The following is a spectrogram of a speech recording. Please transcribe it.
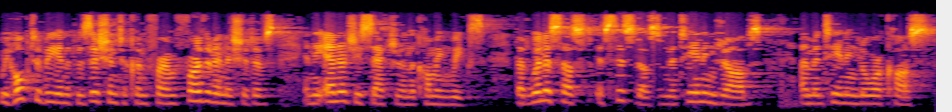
we hope to be in a position to confirm further initiatives in the energy sector in the coming weeks that will assist, assist us in retaining jobs and maintaining lower costs,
